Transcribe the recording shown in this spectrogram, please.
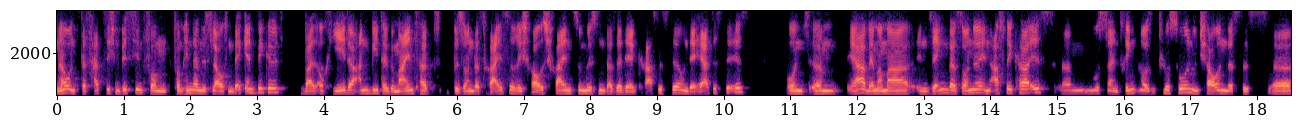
Ne, und das hat sich ein bisschen vom, vom Hindernislaufen wegentwickelt, weil auch jeder Anbieter gemeint hat, besonders reißerisch rausschreien zu müssen, dass er der krasseste und der härteste ist. Und ähm, ja, wenn man mal in sengender Sonne in Afrika ist, ähm, muss sein Trinken aus dem Fluss holen und schauen, dass das äh,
